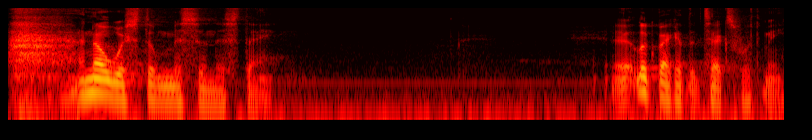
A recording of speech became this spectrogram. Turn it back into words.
I know we're still missing this thing. Uh, look back at the text with me.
